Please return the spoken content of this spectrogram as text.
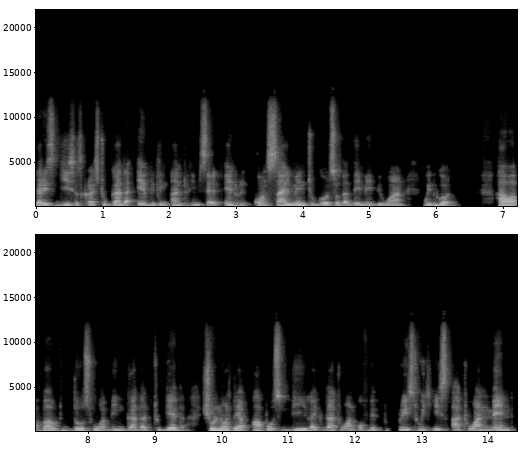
that is Jesus Christ, to gather everything unto himself and reconcile men to God so that they may be one with God. How about those who are being gathered together? Should not their purpose be like that one of the priest, which is at one mend,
